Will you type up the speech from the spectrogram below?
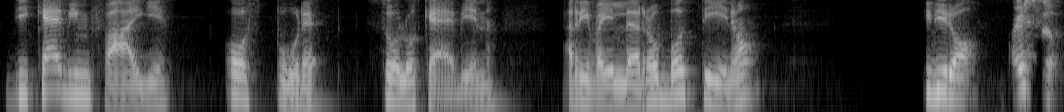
di Kevin Feige, oppure solo Kevin. Arriva il robottino. Ti dirò. Questo,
